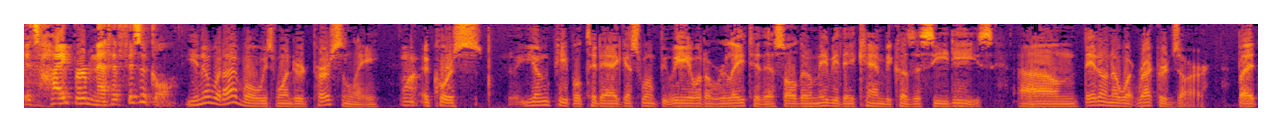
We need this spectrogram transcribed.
It's hyper metaphysical. You know what I've always wondered personally? What? Of course, young people today, I guess, won't be able to relate to this, although maybe they can because of CDs. Um, they don't know what records are. But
